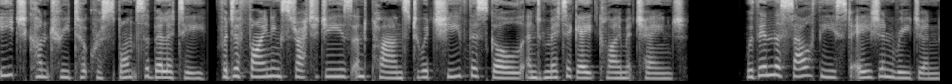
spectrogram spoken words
Each country took responsibility for defining strategies and plans to achieve this goal and mitigate climate change. Within the Southeast Asian region,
